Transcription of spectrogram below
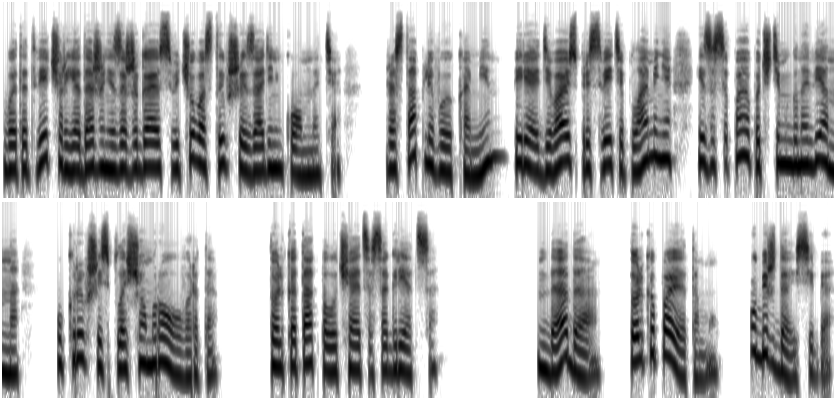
В этот вечер я даже не зажигаю свечу в остывшей за день комнате. Растапливаю камин, переодеваюсь при свете пламени и засыпаю почти мгновенно, укрывшись плащом Роуварда. Только так получается согреться. «Да-да, только поэтому. Убеждай себя».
